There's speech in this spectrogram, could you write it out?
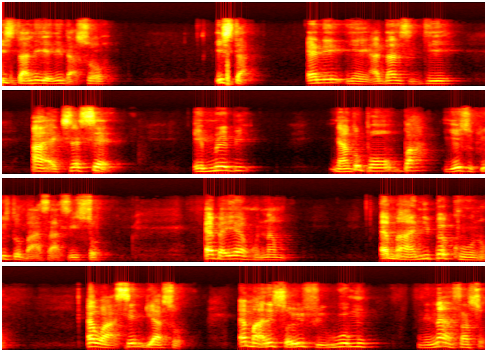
easter ne yɛ nidasoɔ easter ɛne yɛn adansidie a ɛkyerɛ sɛ mmerɛ bi nyankopɔn ba yesu kristo ba asase so ɛbɛyɛ honam ɛmaa nipa kun no ɛwɔ asɛnnua so ɛmaa ne sɔre firi wuo mu ne nansa so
